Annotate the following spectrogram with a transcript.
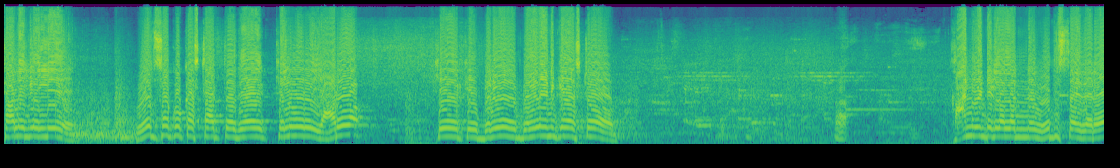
ಶಾಲೆಗಳಲ್ಲಿ ಓದಿಸೋಕ್ಕೂ ಕಷ್ಟ ಆಗ್ತಾ ಇದೆ. ಕೆಲವರು ಯಾರೋ ಬೆಳೆ ಬೆಳವಣಿಗೆ ಅಷ್ಟು ಕಾನ್ವೆಂಟ್ಗಳೆಲ್ಲ ಓದಿಸ್ತಾ ಇದ್ದಾರೆ.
